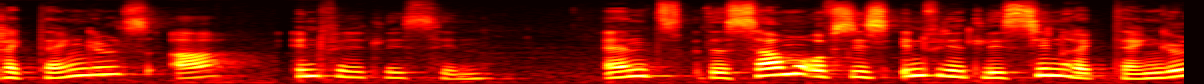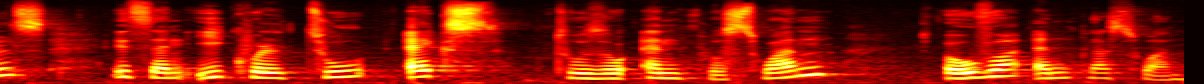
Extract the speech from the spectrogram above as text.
rectangles are infinitely thin. And the sum of these infinitely thin rectangles is then equal to x to the n plus 1 over n plus 1.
